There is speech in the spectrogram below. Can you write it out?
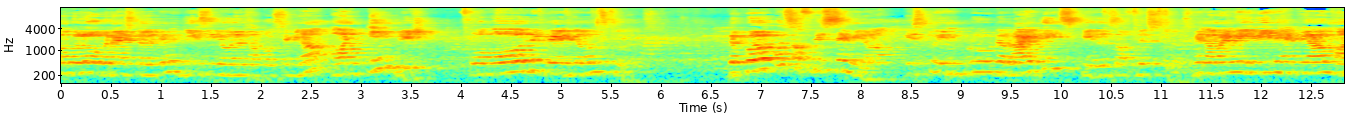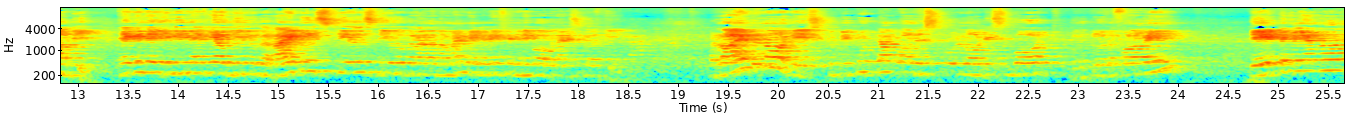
ඔයගොල්ලෝ organize කරලා තියෙන GCE O-level support seminar on English for all the grade 11 students. The purpose of this seminar is to improve the writing skills of the students. මේ ළමයින්ගේ ලිවීමේ හැකියාව මදි. ඒකනේ ලිවීමේ හැකියාව දියුණු කර writing skills දියුණු කරන්න තමයි මෙන්න මේ seminar එක organize කරලා තියෙන්නේ. Write a notice to be put up on the school notice board include the following date එක ලියන්න ඕන,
